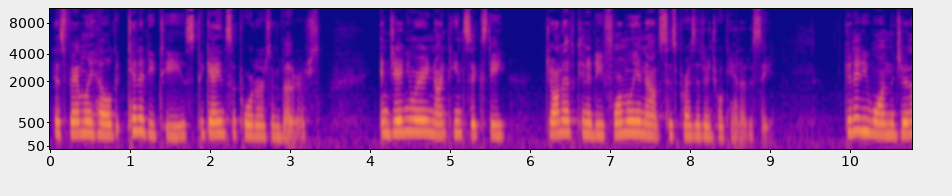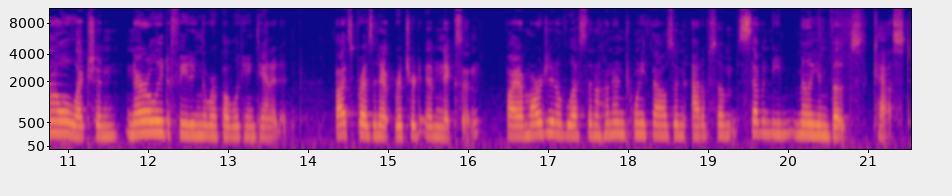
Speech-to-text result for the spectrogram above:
His family held Kennedy teas to gain supporters and voters. In January 1960, John F. Kennedy formally announced his presidential candidacy. Kennedy won the general election, narrowly defeating the Republican candidate, Vice President Richard M. Nixon, by a margin of less than 120,000 out of some 70 million votes cast.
